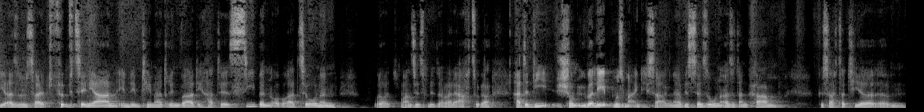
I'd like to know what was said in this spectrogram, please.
die also seit 15 Jahren in dem Thema drin war. Die hatte sieben Operationen oder waren es jetzt mittlerweile acht sogar, hatte die schon überlebt, muss man eigentlich sagen, ne? bis der Sohn also dann kam, gesagt hat, hier, ähm,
